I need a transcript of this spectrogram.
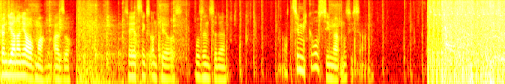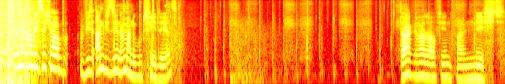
Können die anderen ja auch machen, also. Ist ja jetzt nichts Unfaires. Wo sind sie denn? Auch ziemlich groß, die Map, muss ich sagen. Ich bin mir noch nicht sicher, ob Anvisieren immer eine gute Idee ist. Da gerade auf jeden Fall nicht.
